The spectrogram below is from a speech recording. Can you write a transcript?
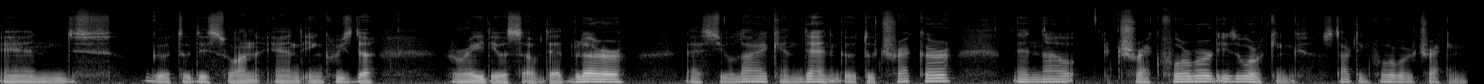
and go to this one and increase the radius of that blur as you like and then go to tracker. And now track forward is working starting forward tracking.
